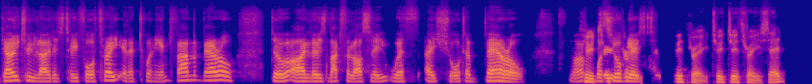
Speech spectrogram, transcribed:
go-to load is 243 in a 20-inch varmint barrel. Do I lose much velocity with a shorter barrel? Well, two, what's two, your views? Two, three, two, two, three. Said,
